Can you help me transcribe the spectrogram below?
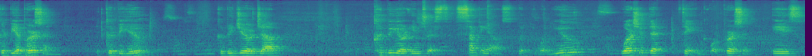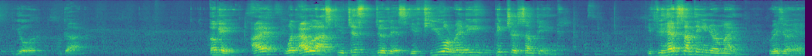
Could be a person. It could be you. Could be your job. Could be your interest. Something else. But when you worship that thing or person is your God. Okay, I what I will ask you just do this. If you already picture something, if you have something in your mind, raise your hand.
